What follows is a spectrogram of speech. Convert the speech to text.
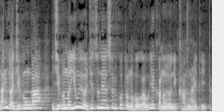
何か自分が自分の夢を実現することの方が上かのように考えていた。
